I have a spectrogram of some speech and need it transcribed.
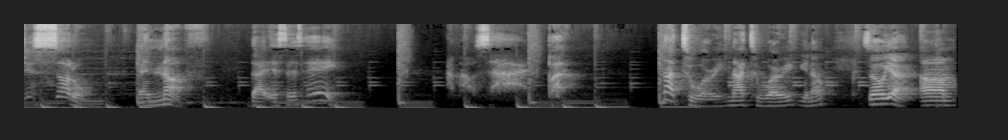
just subtle enough that it says, "Hey, I'm outside," but not to worry, not to worry. You know. So yeah, um,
